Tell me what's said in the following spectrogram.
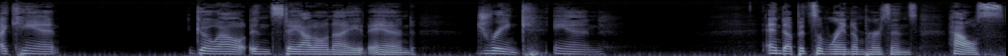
I can't go out and stay out all night and drink and end up at some random person's house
